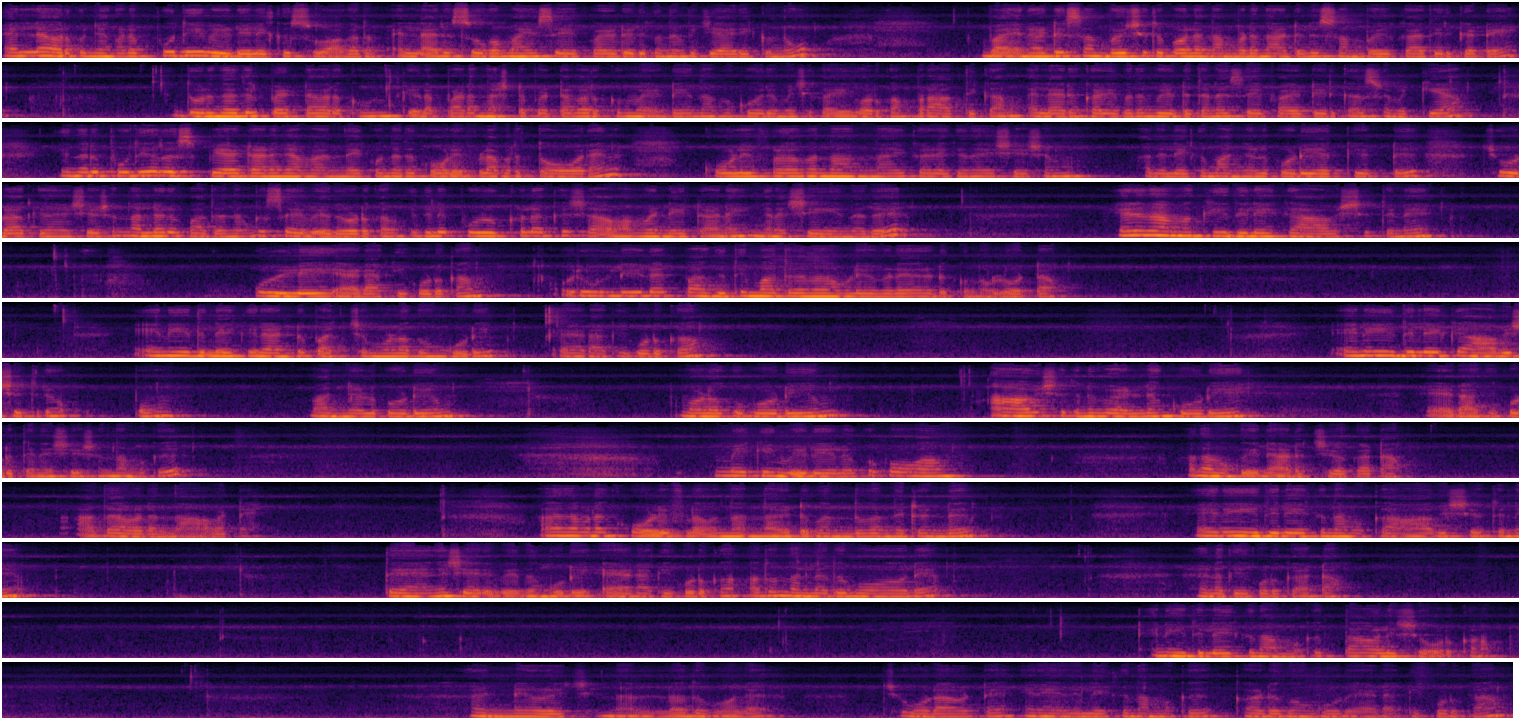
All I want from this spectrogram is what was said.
എല്ലാവർക്കും ഞങ്ങളുടെ പുതിയ വീഡിയോയിലേക്ക് സ്വാഗതം. എല്ലാവരും സുഖമായി സേഫായിട്ട് ഇരിക്കുന്നു വിചാരിക്കുന്നു. വയനാട്ടിൽ സംഭവിച്ചതുപോലെ നമ്മുടെ നാട്ടിൽ സംഭവിക്കാതിരിക്കട്ടെ. ദുരന്തത്തിൽപ്പെട്ടവർക്കും കിടപ്പാടം നഷ്ടപ്പെട്ടവർക്കും വേണ്ടി നമുക്ക് ഒരുമിച്ച് കൈകോർക്കാം പ്രാർത്ഥിക്കാം. എല്ലാവരും കഴിവതും വീട്ടിൽ തന്നെ സേഫായിട്ട് ഇരിക്കാൻ ശ്രമിക്കുക. ഇന്നൊരു പുതിയ റെസിപ്പി ആയിട്ടാണ് ഞാൻ വന്നേക്കുന്നത്. കോളിഫ്ലവർ തോരൻ. കോളിഫ്ലവർ നന്നായി കഴിക്കുന്നതിന് ശേഷം അതിലേക്ക് മഞ്ഞൾപ്പൊടിയൊക്കെ ഇട്ട് ചൂടാക്കിയതിന് ശേഷം നല്ലൊരു പാത്രം നമുക്ക് സേവ് ചെയ്ത് കൊടുക്കാം. ഇതിൽ പുഴുക്കളൊക്കെ ശാവാൻ വേണ്ടിയിട്ടാണ് ഇങ്ങനെ ചെയ്യുന്നത്. ഇനി നമുക്ക് ഇതിലേക്ക് ആവശ്യത്തിന് ഉള്ളി ആഡ് ആക്കി കൊടുക്കാം. ഒരു ഉള്ളിയുടെ പകുതി മാത്രമേ നമ്മളിവിടെ എടുക്കുന്നുള്ളൂ കേട്ടോ. ഇനി ഇതിലേക്ക് രണ്ട് പച്ചമുളകും കൂടി ആഡ് ആക്കി കൊടുക്കാം. ഇനി ഇതിലേക്ക് ആവശ്യത്തിന് ഉപ്പും മഞ്ഞൾപ്പൊടിയും മുളക് പൊടിയും ആവശ്യത്തിന് വെള്ളം കൂടി ആഡാക്കി കൊടുത്തതിന് ശേഷം നമുക്ക് മേക്കിംഗ് വീഡിയോയിലൊക്കെ പോകാം. അത് നമുക്ക് ഇതിനെ അടച്ചു വെക്കാം അത് അവിടെ നിന്നാവട്ടെ. അത് നമ്മുടെ കോളിഫ്ലവർ നന്നായിട്ട് വെന്ത് വന്നിട്ടുണ്ട്. ഇനി ഇതിലേക്ക് നമുക്ക് ആവശ്യത്തിന് തേങ്ങ ചിരവിയതും കൂടി ആഡാക്കി കൊടുക്കാം. അതും നല്ലതുപോലെ ഇളക്കി കൊടുക്കാം കേട്ടോ. ഇനി ഇതിലേക്ക് നമുക്ക് താളിച്ച് കൊടുക്കണം. എണ്ണ ഒഴിച്ച് നല്ലതുപോലെ ചൂടാവട്ടെ. ഇനി ഇതിലേക്ക് നമുക്ക് കടുകും കൂടി ഇടക്കി കൊടുക്കാം.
